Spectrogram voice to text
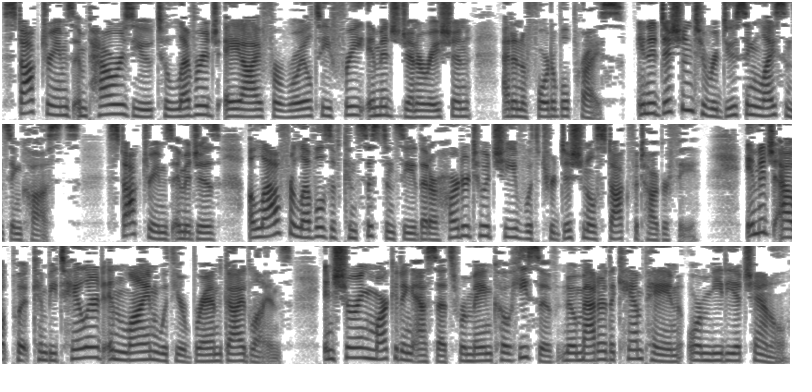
Stock Dreams empowers you to leverage AI for royalty free image generation at an affordable price. In addition to reducing licensing costs, StockDreams images allow for levels of consistency that are harder to achieve with traditional stock photography. Image output can be tailored in line with your brand guidelines, ensuring marketing assets remain cohesive no matter the campaign or media channel.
